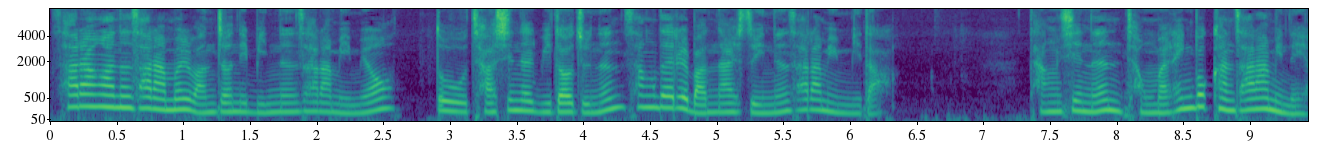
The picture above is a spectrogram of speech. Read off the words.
사랑하는 사람을 완전히 믿는 사람이며 또 자신을 믿어주는 상대를 만날 수 있는 사람입니다. 당신은 정말 행복한 사람이네요.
